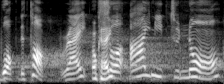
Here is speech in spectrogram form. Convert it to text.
walk the talk, right? Okay. So I need to know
